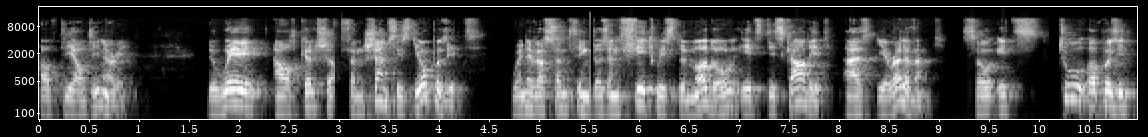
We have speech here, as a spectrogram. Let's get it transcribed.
of the ordinary the way our culture functions is the opposite. Whenever something doesn't fit with the model, it's discarded as irrelevant. So it's two opposite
